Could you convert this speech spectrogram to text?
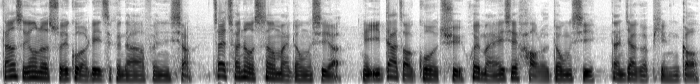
当时用的水果的例子跟大家分享，在传统市场买东西啊，你一大早过去会买一些好的东西，但价格偏高。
